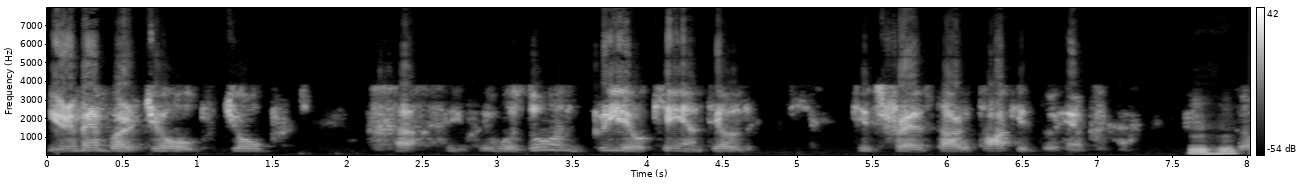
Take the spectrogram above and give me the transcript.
You remember Job? Job uh, he, was doing pretty okay until his friends started talking to him. hmm So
